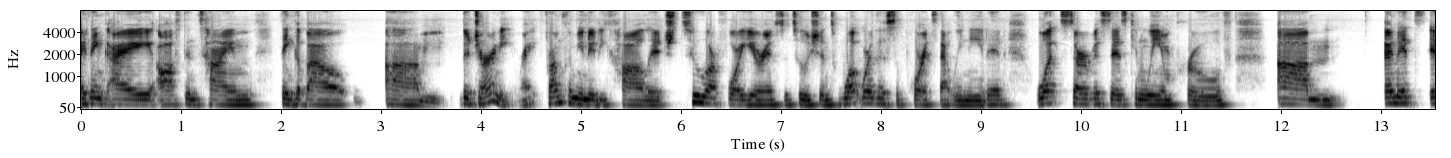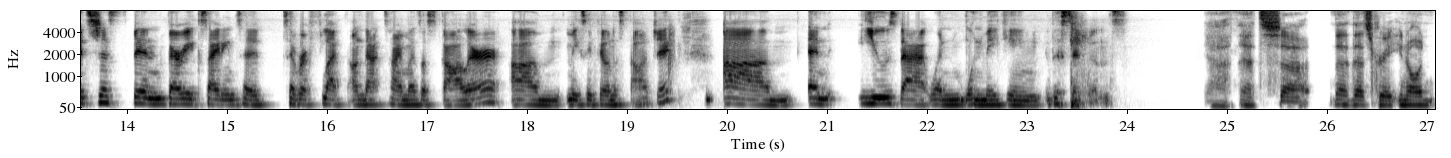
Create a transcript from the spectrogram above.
I think I oftentimes think about um, the journey, right, from community college to our four year institutions. What were the supports that we needed? What services can we improve? Um, and it's it's just been very exciting to to reflect on that time as a scholar. Um, makes me feel nostalgic, um, and use that when when making decisions. Yeah, that's uh, that, that's great. You know,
